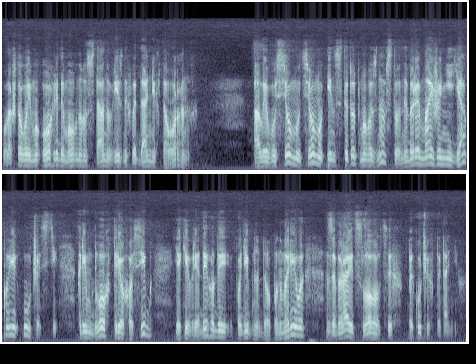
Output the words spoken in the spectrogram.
влаштовуємо огляди мовного стану в різних виданнях та органах. Але в усьому цьому інститут мовознавства не бере майже ніякої участі, крім двох-трьох осіб, які в ряди годи, подібно до Пономарєва, забирають слово в цих пекучих питаннях.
